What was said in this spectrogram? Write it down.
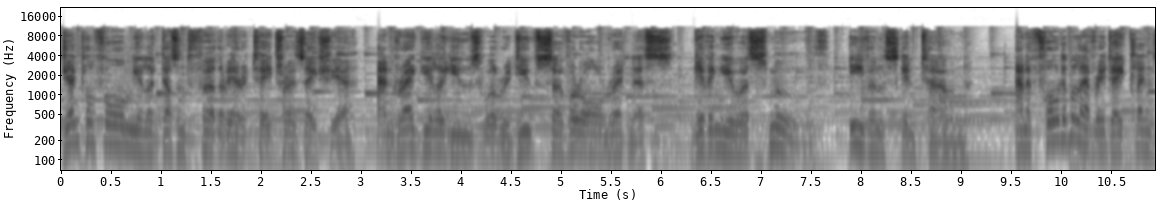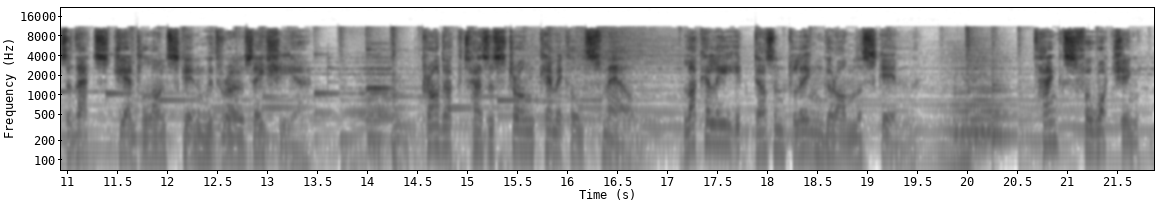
Gentle formula doesn't further irritate rosacea, and regular use will reduce overall redness, giving you a smooth, even skin tone. An affordable everyday cleanser that's gentle on skin with rosacea. Product has a strong chemical smell. Luckily it doesn't linger on the skin. Thanks for watching.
